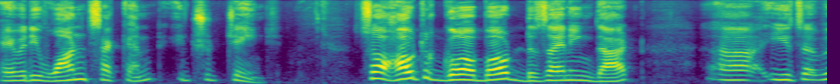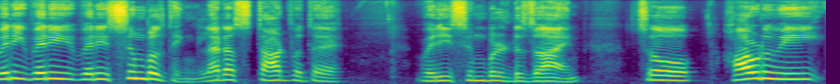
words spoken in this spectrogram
every 1 second it should change. So how to go about designing that? that is a very very very simple thing let us start with a very simple design so how do we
